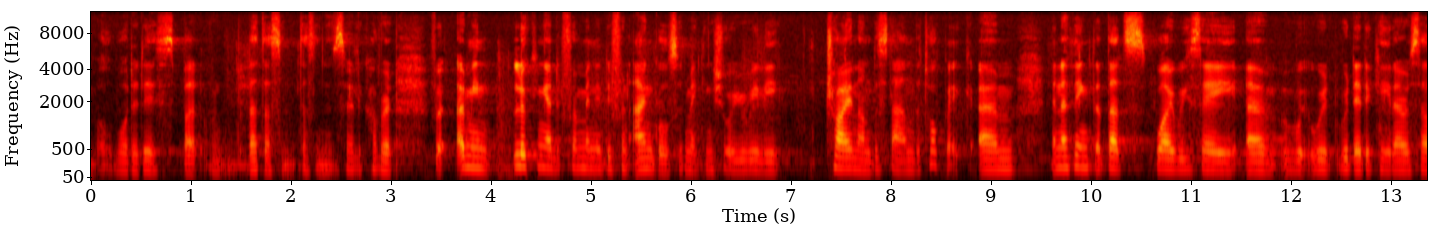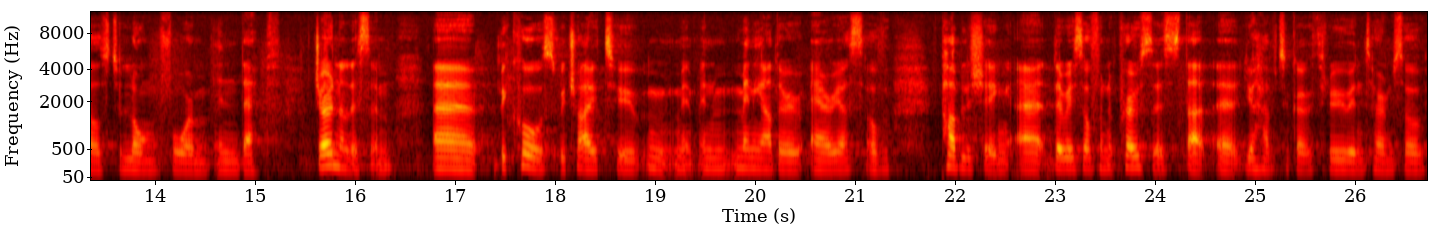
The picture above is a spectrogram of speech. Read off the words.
well, what it is, but that doesn't doesn't necessarily cover it. But I mean, looking at it from many different angles and making sure you really try and understand the topic. Um, and I think that that's why we say um, we, we, dedicate ourselves to long form, in depth journalism. Uh, because we try to, in many other areas of publishing, uh, there is often a process that uh, you have to go through in terms of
